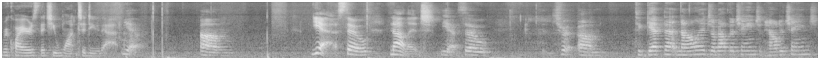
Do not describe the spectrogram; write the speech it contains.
requires that you want to do that. yeah. Um, Yeah. So knowledge. yeah, so tr- um, to get that knowledge about the change and how to change,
